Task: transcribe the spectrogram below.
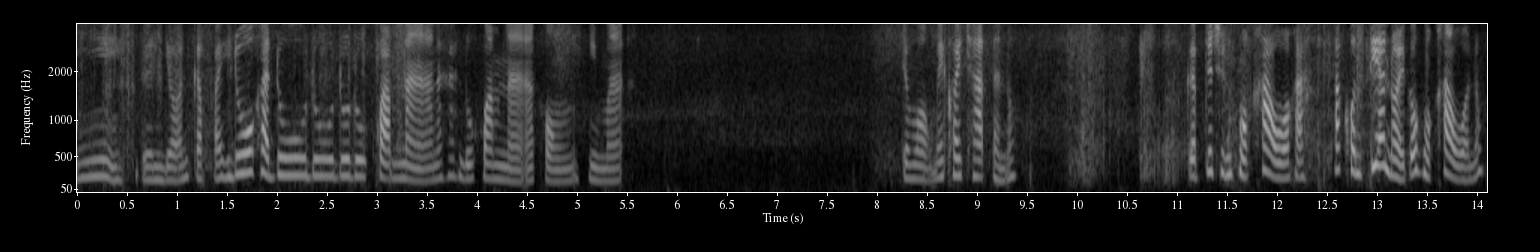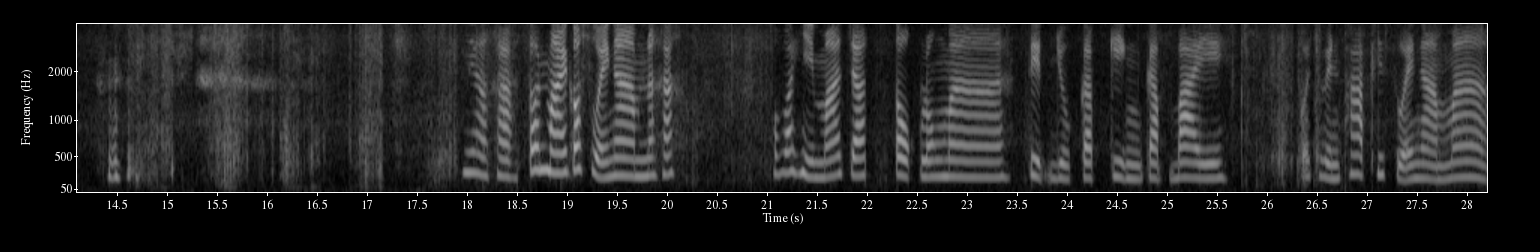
นี่เดินย้อนกลับไปดูค่ะดูดูดูดูความหนานะคะ ดูความหนาของหิมะ จะมองไม่ค่อยชัดนะเนาะเกือบจะถึงหัวเข่าอะค่ะ ถ้าคนเตี้ยหน่อยก็หัวเข่าอะเนาะเนี่ยค่ะ ต้นไม้ก็สวยงามนะคะ ราะว่าหิมะจะตกลงมาติดอยู่กับกิ่งกับใบ ก็จะเป็นภาพที่สวยงามมาก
